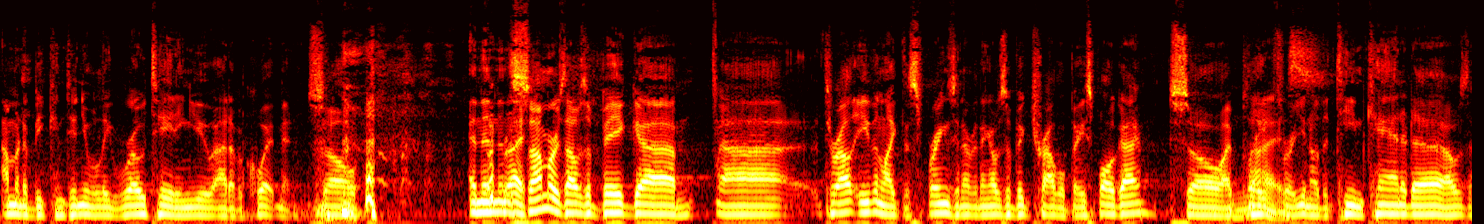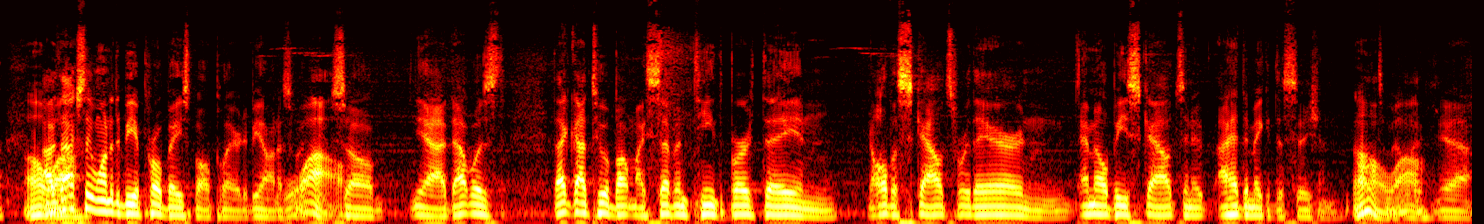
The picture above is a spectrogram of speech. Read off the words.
I'm going to be continually rotating you out of equipment." So. And then in the summers, I was a big uh, uh, throughout, even like the springs and everything. I was a big travel baseball guy, so I played Nice. for you know the Team Canada. I was Oh, I was wow. actually wanted to be a pro baseball player, to be honest with Wow. you. So yeah, that was that got to about my 17th birthday, and all the scouts were there, and MLB scouts, and it, I had to make a decision. Oh, ultimately. wow. yeah.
